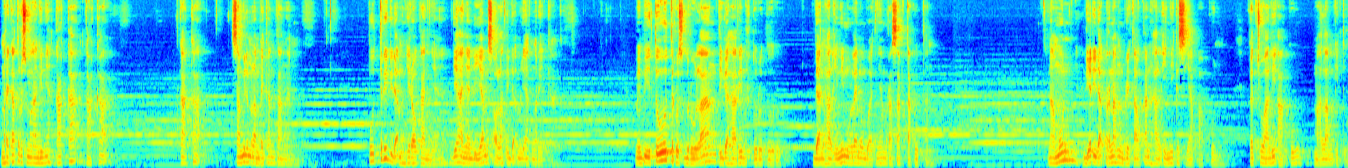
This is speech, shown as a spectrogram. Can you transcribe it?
mereka terus memanggilnya kakak, kakak, kakak sambil melambaikan tangan. Putri tidak menghiraukannya, dia hanya diam seolah tidak melihat mereka. Mimpi itu terus berulang tiga hari berturut-turut dan hal ini mulai membuatnya merasa ketakutan. Namun, dia tidak pernah memberitahukan hal ini ke siapa pun, kecuali aku malam itu.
